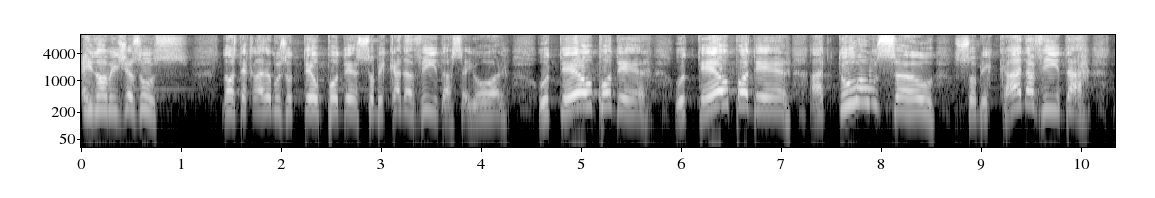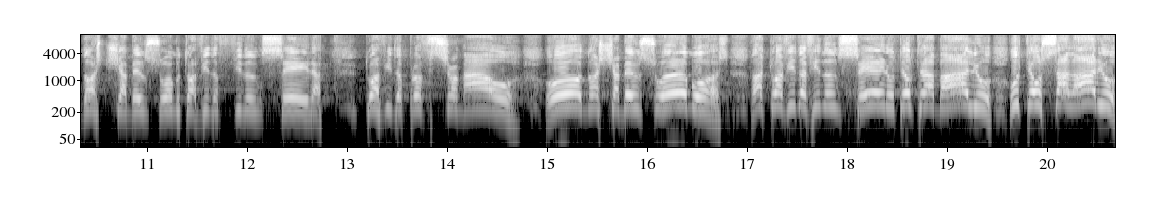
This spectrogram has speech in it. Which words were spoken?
Em nome de Jesus. Nós declaramos o teu poder sobre cada vida, Senhor. O teu poder, o teu poder, a tua unção sobre cada vida. Nós te abençoamos, tua vida financeira, tua vida profissional. Oh, nós te abençoamos, a tua vida financeira, o teu trabalho, o teu salário,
